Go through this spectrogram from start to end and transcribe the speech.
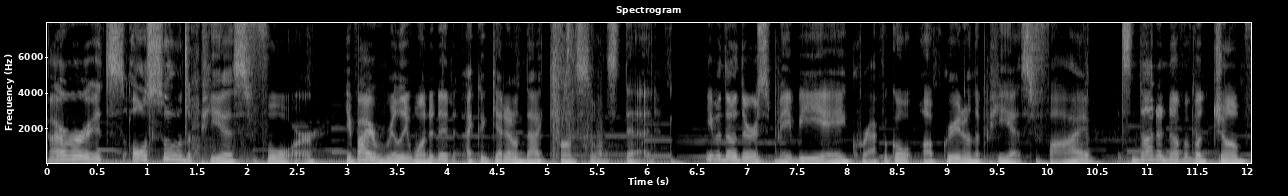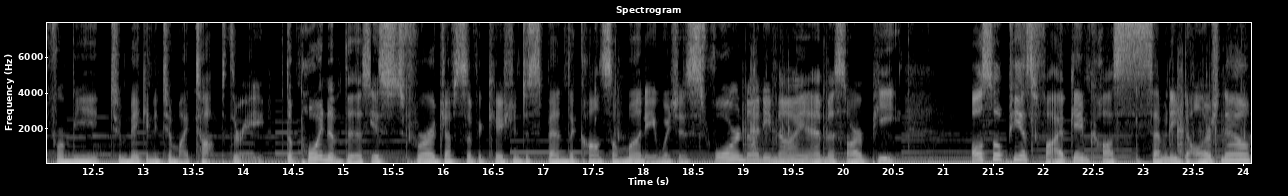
However, it's also on the PS4. If I really wanted it, I could get it on that console instead. Even though there's maybe a graphical upgrade on the PS5, it's not enough of a jump for me to make it into my top 3. The point of this is for a justification to spend the console money, which is $4.99 MSRP. Also, PS5 game costs $70 now,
